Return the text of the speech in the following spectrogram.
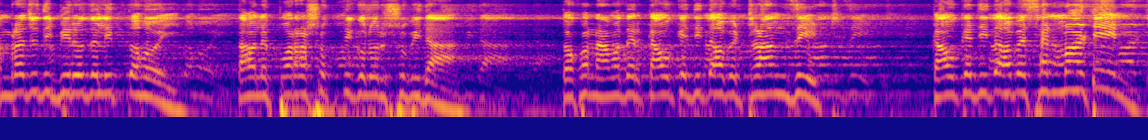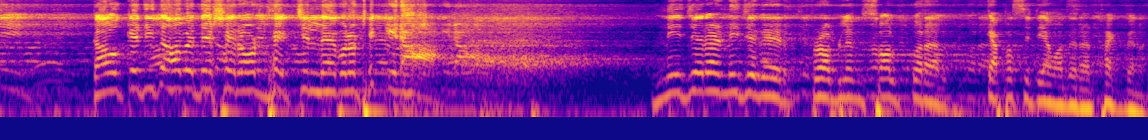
আমরা যদি বিরোধে লিপ্ত হই, তাহলে পরাশক্তিগুলোর সুবিধা। তখন আমাদের কাউকে দিতে হবে ট্রানজিট, কাউকে দিতে হবে সেন্ট মার্টিন, কাউকে দিতে হবে দেশের অর্ধেক চিল্লায় বলো ঠিক কিনা? নিজেরা নিজেদের প্রবলেম সলভ করার ক্যাপাসিটি আমাদের আর থাকবে না।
